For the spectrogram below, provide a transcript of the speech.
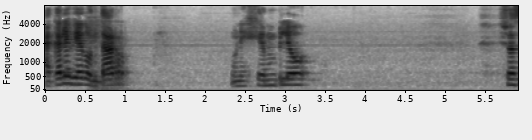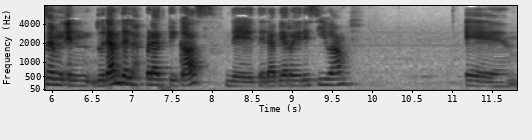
acá les voy a contar un ejemplo. Yo hace, durante las prácticas de terapia regresiva, eh,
